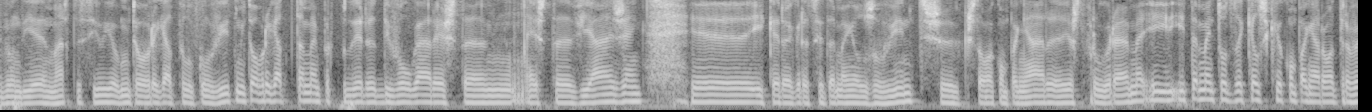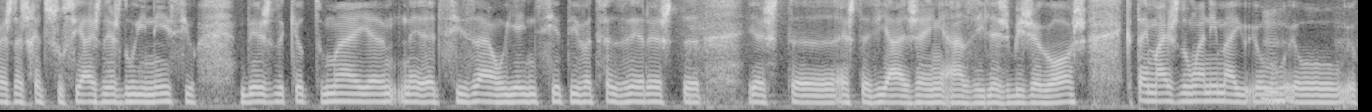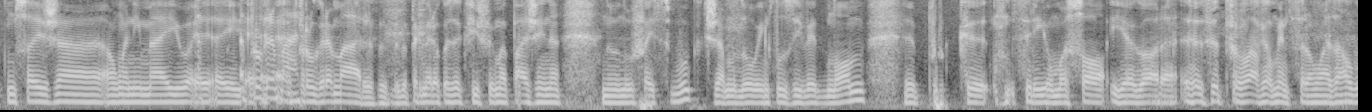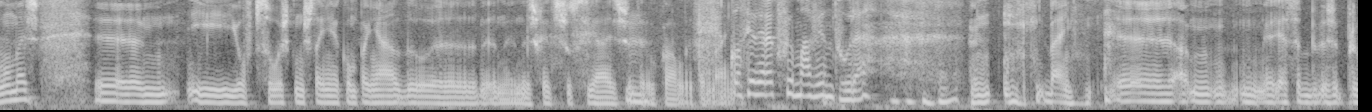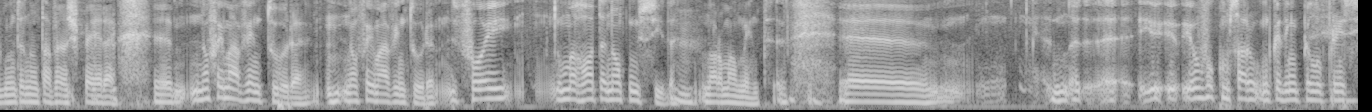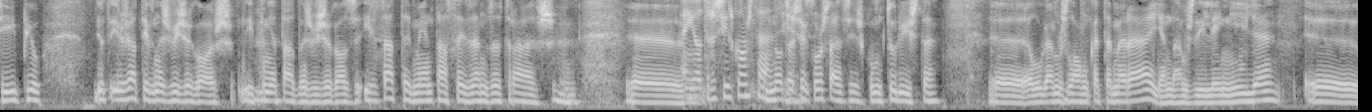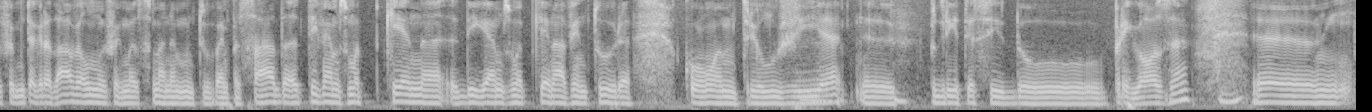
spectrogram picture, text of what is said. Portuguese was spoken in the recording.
Bom dia, Marta Cília. Muito obrigado pelo convite. Muito obrigado também por poder divulgar esta, esta viagem. E quero agradecer também aos ouvintes que estão a acompanhar este programa e, e também todos aqueles que acompanharam através das redes sociais desde o início, desde que eu tomei a, a decisão e a iniciativa de fazer este, este, esta viagem às Ilhas Bijagós, que tem mais de um ano e meio. Eu, eu, eu comecei já há um ano e meio a, A programar. a programar. A primeira coisa que fiz foi uma página no, no Facebook, que já mudou inclusive de nome, porque seria uma só e agora provavelmente serão mais algumas. Eh, E houve pessoas que nos têm acompanhado eh, nas redes sociais, o qual também. Considera que foi uma aventura? Bem, eh, essa pergunta não estava à espera. Eh, Não foi uma aventura, não foi uma aventura. Foi uma rota não conhecida, normalmente. Eh, eu- Eu vou começar um bocadinho pelo princípio. Eu já estive nas Bijagós e tinha estado nas Bijagós exatamente há seis anos atrás. Eh, Em outras circunstâncias. Noutras circunstâncias, como turista. Eh, alugámos lá um catamarã e andámos de ilha em ilha. Eh, foi muito agradável, foi uma semana muito bem passada. Tivemos uma pequena, digamos, uma pequena aventura com a meteorologia. eh, poderia ter sido perigosa. Eh,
